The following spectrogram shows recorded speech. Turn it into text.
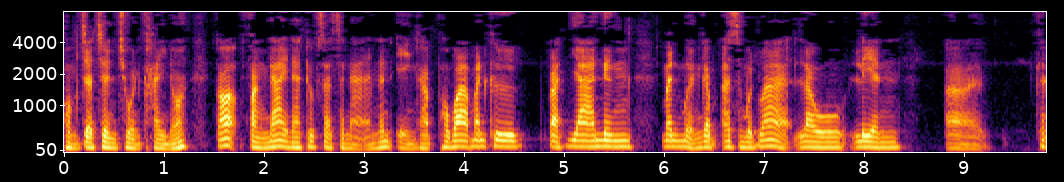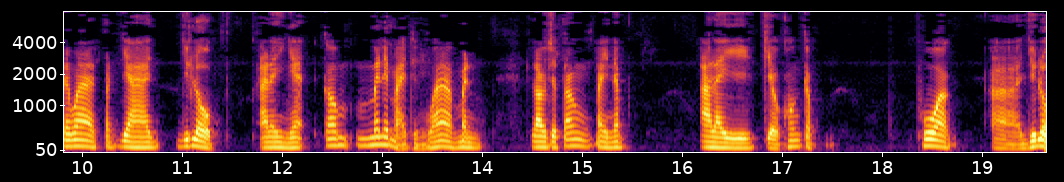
ผมจะเชิญชวนใครเนาะก็ฟังได้นะทุกศาสนานั่นเองครับ เพราะว่ามันคือปรัชญาหนึ่งมันเหมือนกับสมมติว่าเราเรียนเอ่อเขาเรียกว่าปรัชญายุโรปอะไรอย่างเงี้ยก็ไม่ได้หมายถึงว่ามันเราจะต้องไปนับอะไรเกี่ยวข้องกับพวก ยุโร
